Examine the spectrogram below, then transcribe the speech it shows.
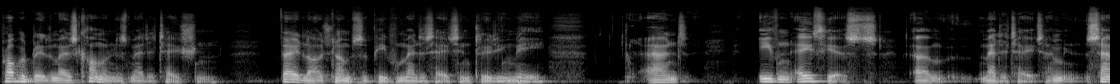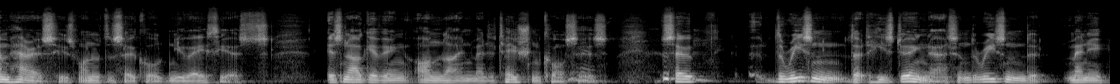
Probably the most common is meditation. Very large numbers of people meditate, including me. And even atheists um, meditate. I mean, Sam Harris, who's one of the so called new atheists, is now giving online meditation courses. Yeah. so, the reason that he's doing that, and the reason that many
